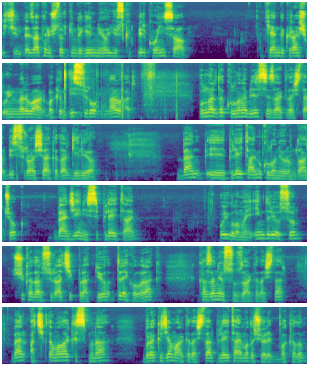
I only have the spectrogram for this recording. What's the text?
içinde zaten 3-4 günde geliniyor. 141 coin al. Candy Crush oyunları var. Bakın bir sürü oyunlar var. Bunları da kullanabilirsiniz arkadaşlar. Bir sürü aşağı kadar geliyor. Ben e, Playtime'ı kullanıyorum daha çok. Bence en iyisi Playtime. Uygulamayı indiriyorsun. Şu kadar süre açık bırak diyor. Direkt olarak kazanıyorsunuz arkadaşlar. Ben açıklamalar kısmına bırakacağım arkadaşlar. Playtime'a da şöyle bir bakalım.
